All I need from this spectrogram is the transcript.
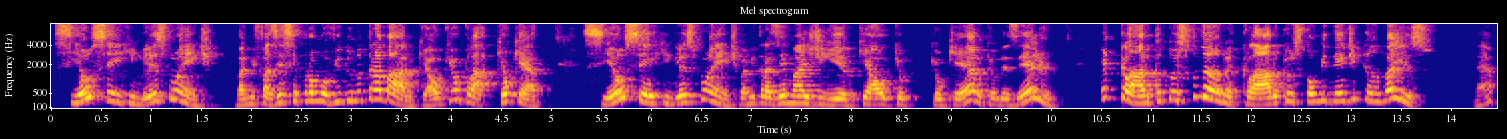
Se eu sei que inglês fluente vai me fazer ser promovido no trabalho, que é algo que eu, que eu quero se eu sei que inglês fluente vai me trazer mais dinheiro, que é algo que eu, que eu quero, que eu desejo, é claro que eu estou estudando, é claro que eu estou me dedicando a isso, né?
